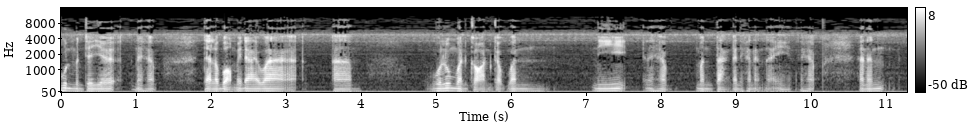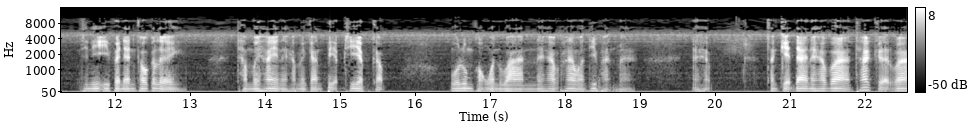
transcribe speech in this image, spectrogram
หุ้นมันจะเยอะนะครับ แต่เราบอกไม่ได้ว่าวอลุ่มวันก่อนกับวันนี้นะครับ มันต่างกันขนาดไหนนะครับอันนั้นทีนี้ e-finance เขาก็เลยทำไว้ให้นะครับ ในการเปรียบเทียบกับวอลุ่มของวันวานนะครับห้าวันที่ผ่านมานะครับ สังเกตได้นะครับว่าถ้าเกิดว่า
